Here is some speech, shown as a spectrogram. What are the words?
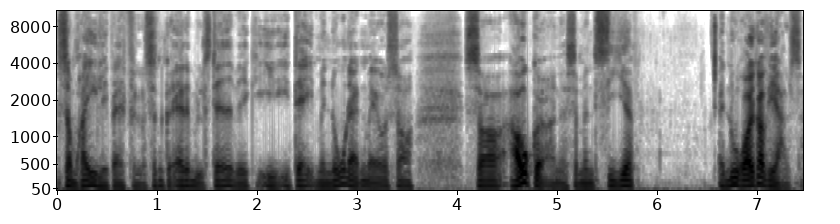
som regel i hvert fald, og sådan er det vel stadigvæk i, i dag, men nogle af dem er jo så, så afgørende, som man siger, at nu rykker vi altså.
